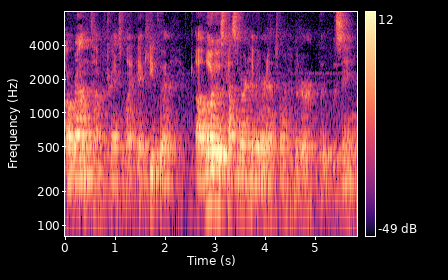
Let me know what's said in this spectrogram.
around the time of transplant, yet keep the uh, low dose calcineurin inhibitor and mTOR inhibitor the, the same.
